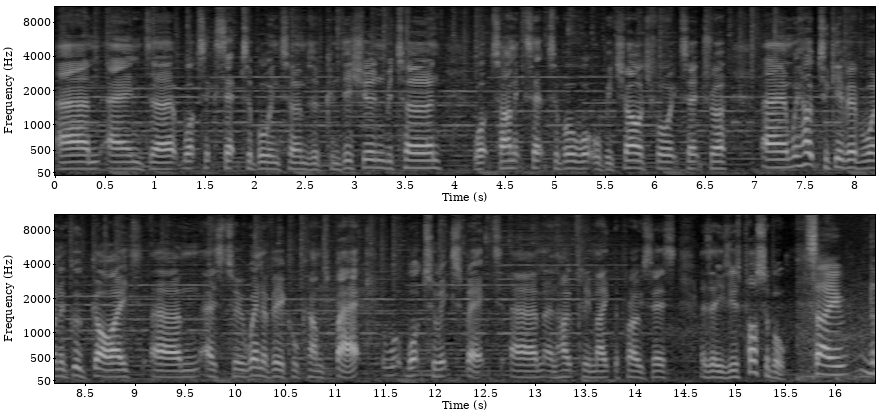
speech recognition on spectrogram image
um, and uh, what's acceptable in terms of condition, return, what's unacceptable, what will be charged for, etc. And we hope to give everyone a good guide um, as to when a vehicle comes back, what to expect, um, and hopefully make the process as easy as possible. So the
